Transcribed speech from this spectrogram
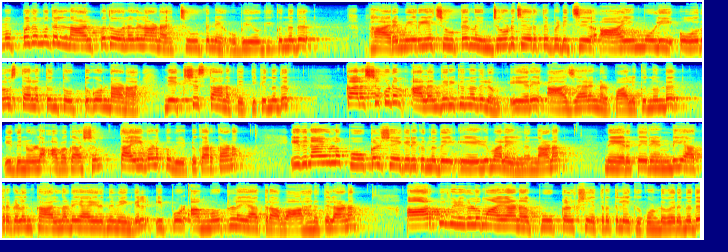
മുപ്പത് മുതൽ നാൽപ്പത് ഓലകളാണ് ചൂട്ടിന് ഉപയോഗിക്കുന്നത്. ഭാരമേറിയ ചൂട്ട് നെഞ്ചോട് ചേർത്ത് പിടിച്ച് ആയം മൂളി ഓരോ സ്ഥലത്തും തൊട്ടുകൊണ്ടാണ് ലക്ഷ്യസ്ഥാനത്തെത്തിക്കുന്നത്. കലശക്കുടം അലങ്കരിക്കുന്നതിലും ഏറെ ആചാരങ്ങൾ പാലിക്കുന്നുണ്ട്. ഇതിനുള്ള അവകാശം തൈവളപ്പ് വീട്ടുകാർക്കാണ്. ഇതിനായുള്ള പൂക്കൾ ശേഖരിക്കുന്നത് ഏഴുമലയിൽ നിന്നാണ്. നേരത്തെ രണ്ട് യാത്രകളും കാൽനടയായിരുന്നുവെങ്കിൽ ഇപ്പോൾ അങ്ങോട്ടുള്ള യാത്ര വാഹനത്തിലാണ്. ആർപ്പ് വിളികളുമായാണ് പൂക്കൾ ക്ഷേത്രത്തിലേക്ക് കൊണ്ടുവരുന്നത്.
